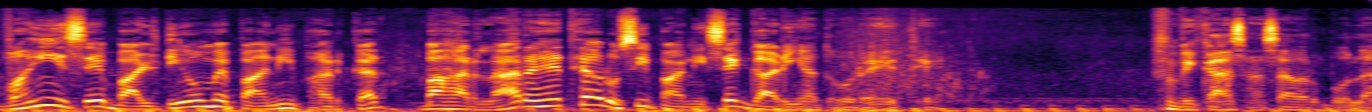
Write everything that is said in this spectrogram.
वहीं से बाल्टियों में पानी भरकर बाहर ला रहे थे और उसी पानी से गाड़ियाँ धो रहे थे। विकास हंसा और बोला,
